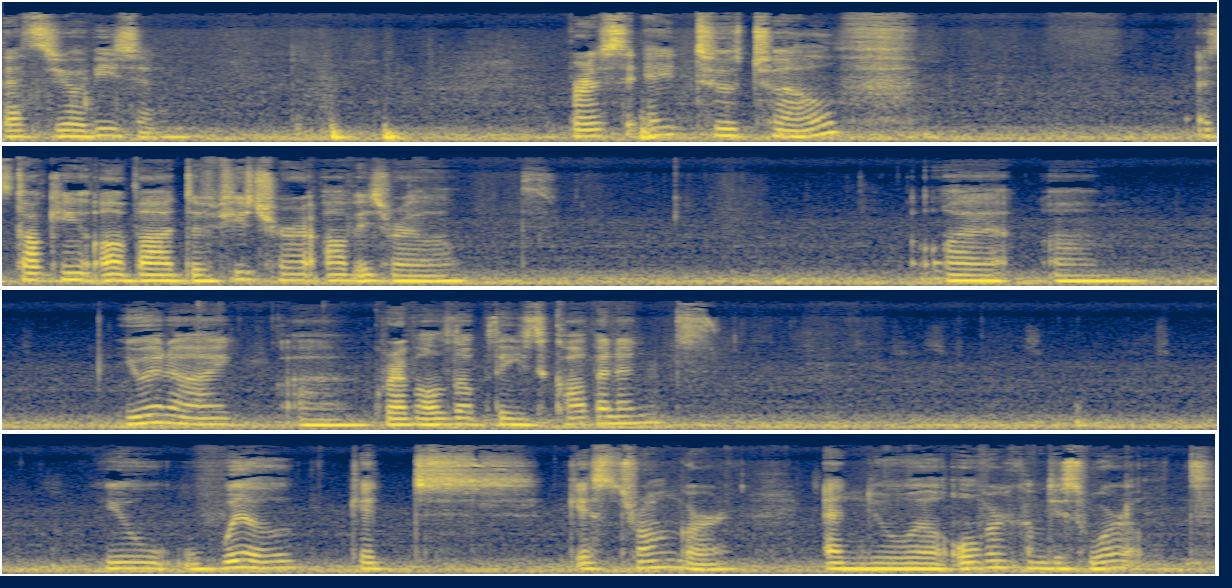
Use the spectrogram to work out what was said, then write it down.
That's your vision. Verse 8 to 12 is talking about the future of Israel. Uh, um, you and I uh, grab hold of these covenants, you will get get stronger, and you will overcome this world.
